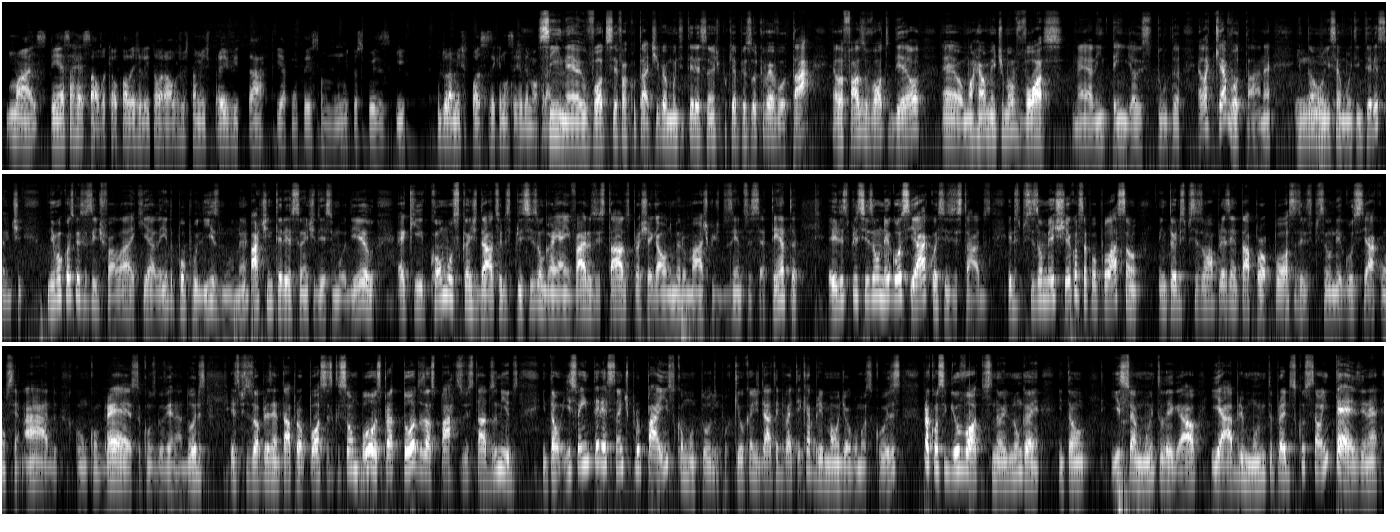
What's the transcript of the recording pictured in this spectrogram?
mas tem essa ressalva que é o colégio eleitoral justamente para evitar que aconteçam muitas coisas que futuramente possa ser que não seja democrático. Sim, né? O voto ser facultativo é muito interessante porque a pessoa que vai votar, ela faz o voto dela é uma realmente uma voz, né? Ela entende, ela estuda, ela quer votar, né? Então hum. isso é muito interessante. E uma coisa que eu esqueci de falar é que além do populismo, né? Parte interessante desse modelo é que como os candidatos eles precisam ganhar em vários estados para chegar ao número mágico de 270, eles precisam negociar com esses estados. Eles precisam mexer com essa população. Então eles precisam apresentar propostas, eles precisam negociar com o Senado, com o Congresso, com os governadores. Eles precisam apresentar propostas que são boas para todas as partes dos Estados Unidos. Então isso é interessante para o país como um todo, porque o candidato ele vai ter que abrir mão de algumas coisas para conseguir o voto, senão ele não ganha. Então isso é muito legal e abre muito para discussão em tese, né?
